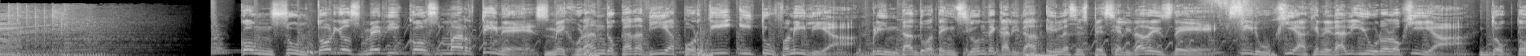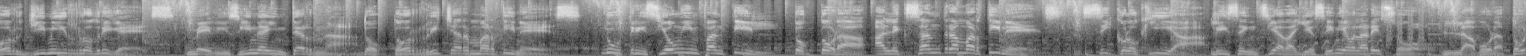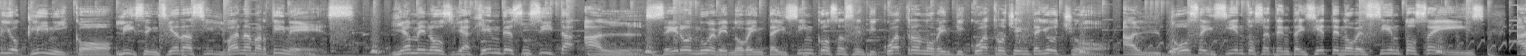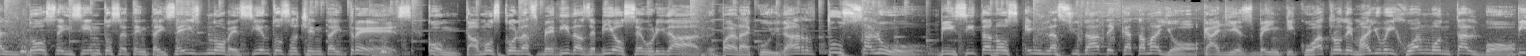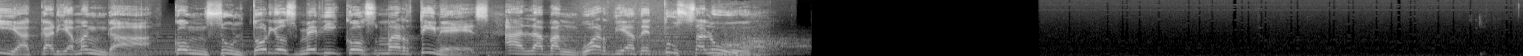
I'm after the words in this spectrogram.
Consultorios Médicos Martínez, mejorando cada día por ti y tu familia, brindando atención de calidad en las especialidades de cirugía general y urología. Doctor Jimmy Rodríguez, medicina interna. Doctor Richard Martínez, nutrición infantil. Doctora Alexandra Martínez, psicología. Licenciada Yesenia Valareso, laboratorio clínico. Licenciada Silvana Martínez. Llámenos y agende su cita al 0995 64 94 88, al 2677 906, al 2676 983. Contamos con las medidas de bioseguridad para cuidar tu salud. Visítanos en la ciudad de Catamayo, calles 24 de Mayo y Juan Montalvo, vía Cariamanga. Consultorios Médicos Médicos Martínez, a la vanguardia de tu salud.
